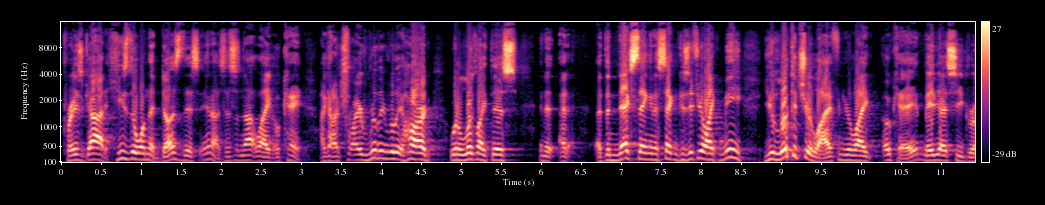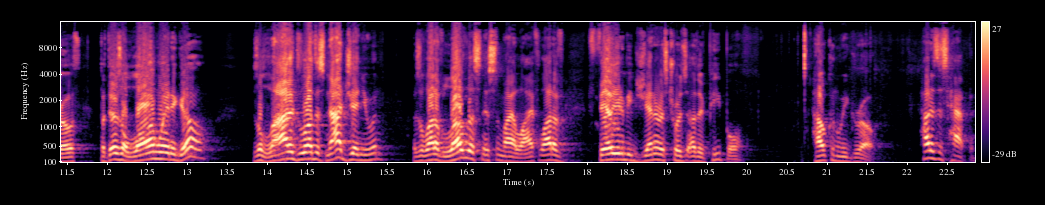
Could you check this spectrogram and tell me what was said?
praise God, He's the one that does this in us. This is not like, okay, I got to try really, really hard. We're going to look like this and at, at the next thing in a second. Because if you're like me, you look at your life and you're like, okay, maybe I see growth, but there's a long way to go. There's a lot of love that's not genuine. There's a lot of lovelessness in my life, a lot of failure to be generous towards other people. How can we grow? How does this happen?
